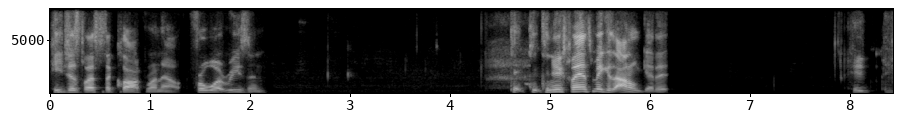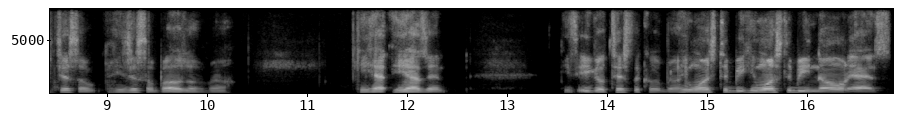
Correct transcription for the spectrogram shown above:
He just lets the clock run out. For what reason? Can, can you explain to me? Because I don't get it. He he's just a he's just a bozo, bro. He ha- he hasn't. He's egotistical, bro. He wants to be he wants to be known as.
